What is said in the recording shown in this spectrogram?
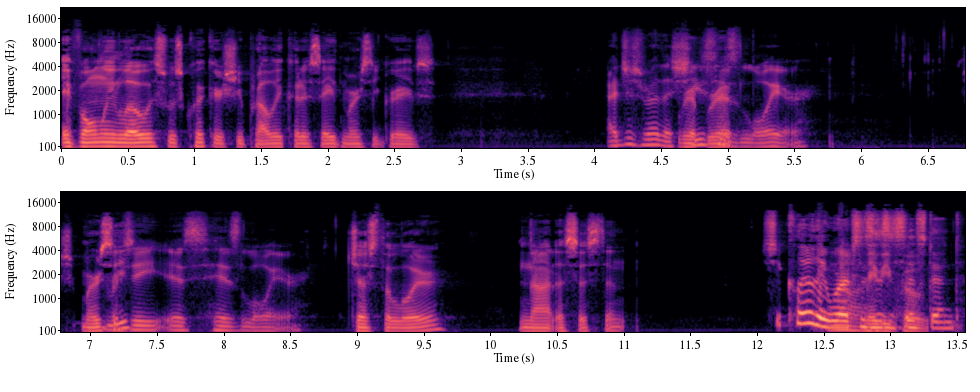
If only Lois was quicker, she probably could have saved Mercy Graves. I just read that Rip, she's rip. his lawyer. Sh- Mercy? Mercy is his lawyer. just the lawyer, not assistant. She clearly works No. as Maybe his both. assistant.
